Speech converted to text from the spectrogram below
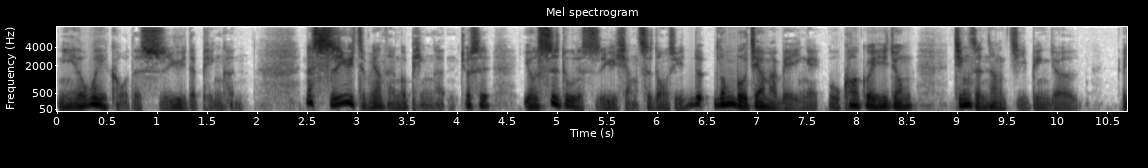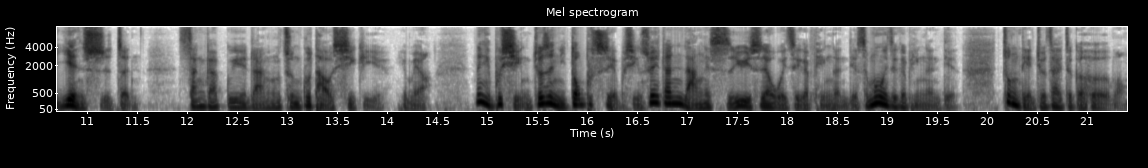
你的胃口的食欲的平衡。那食欲怎么样才能够平衡？就是有适度的食欲，想吃东西。拢无加嘛，袂用诶。有看过一种精神上疾病叫厌食症，三个龟狼存骨头死去，有没有？那也不行，就是你都不吃也不行。所以，当狼的食欲是要维持一个平衡点。什么维持一个平衡点？重点就在这个荷尔蒙。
